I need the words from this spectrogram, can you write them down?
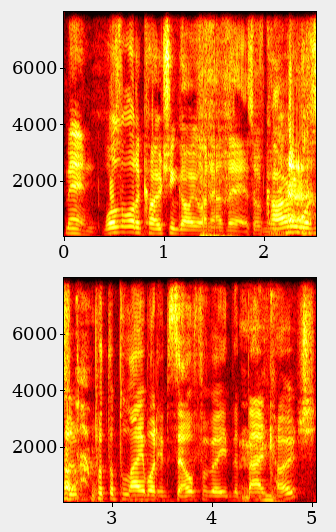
Man, was a lot of coaching going on out there. So if Kyrie wants to put the blame on himself for being the bad coach,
